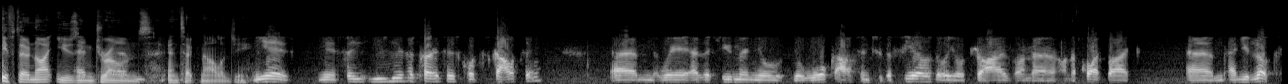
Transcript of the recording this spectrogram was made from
If they're not using and, drones um, and technology. Yes, yes. So you use a process called scouting, um, where as a human you'll you'll walk out into the field or you'll drive on a on a quad bike, um, and you look.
